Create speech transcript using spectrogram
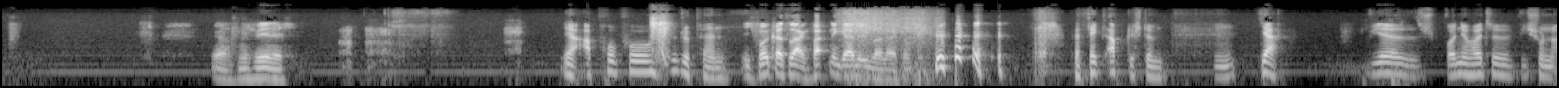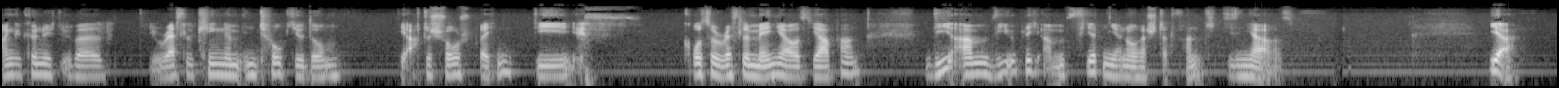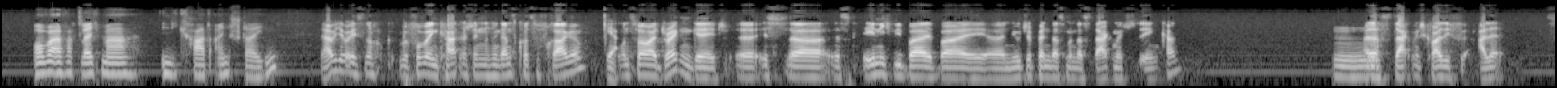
Ja, nicht wenig. Ja, apropos New Japan. Ich wollte gerade sagen, was eine geile Überleitung. Perfekt abgestimmt. Mhm. Ja, wir wollen ja heute, wie schon angekündigt, über die Wrestle Kingdom in Tokyo Dome, die achte Show sprechen, die yes. große WrestleMania aus Japan, die am, wie üblich, am 4. Januar stattfand, diesen Jahres. Ja, wollen wir einfach gleich mal in die Card einsteigen. Da habe ich aber jetzt noch, bevor wir in die Card einsteigen, noch eine ganz kurze Frage. Ja. Und zwar bei Dragon Gate äh, ist äh, ist ähnlich wie bei bei äh, New Japan, dass man das Dark Match sehen kann. Mhm. Also das Dark Match quasi für alle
